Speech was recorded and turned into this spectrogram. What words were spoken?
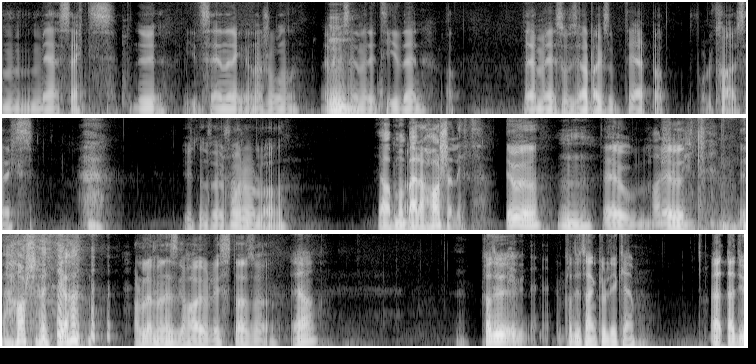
med sex nå i senere generasjoner, eller Mm. senere tider. At det er mer sosialt akseptert at folk har sex utenfor forhold og Ja, At man bare har seg litt? Jo, jo. Mm. Det er jo, Har det er jo så. Har seg litt, ja. Alle mennesker har jo lyst, altså. ja. Hva du, hva du tenker Ulrikke? Er, er du,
